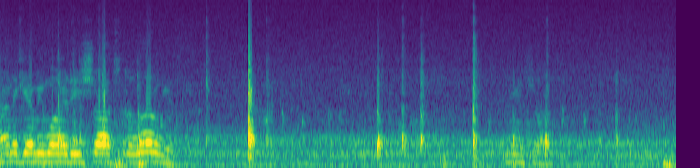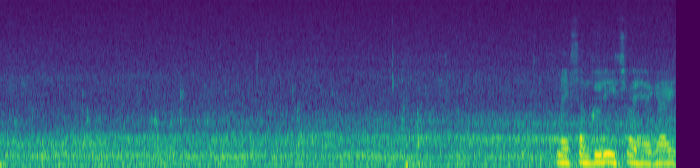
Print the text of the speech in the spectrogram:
Trying to get me one of these sharks for the longest. Man. Make some good eats right here, guys.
